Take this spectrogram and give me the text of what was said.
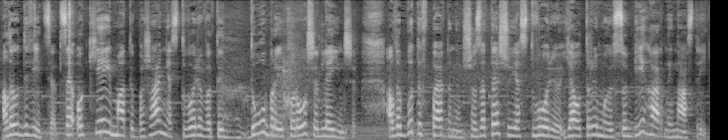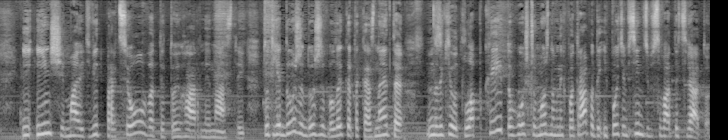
Але от дивіться, це окей мати бажання створювати добре і хороше для інших. Але бути впевненим, що за те, що я створюю, я отримую собі гарний настрій, і інші мають відпрацьовувати той гарний настрій. Тут є дуже дуже велика така, знаєте, ну такі от лапки того, що можна в них потрапити, і потім всім зіпсувати свято.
